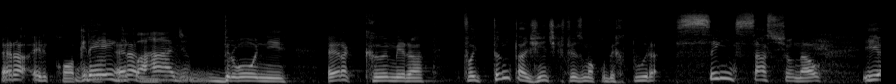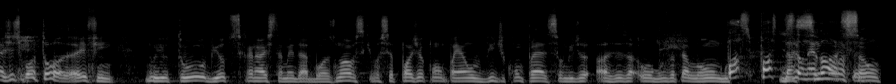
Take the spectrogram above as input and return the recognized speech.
era helicóptero, Greg era com a rádio. drone, era câmera. Foi tanta gente que fez uma cobertura sensacional. E a gente botou, enfim, no YouTube e outros canais também da Boas Novas que você pode acompanhar um vídeo completo. São vídeos, às vezes, alguns até longos. Posso, posso dizer um negócio? simulação.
